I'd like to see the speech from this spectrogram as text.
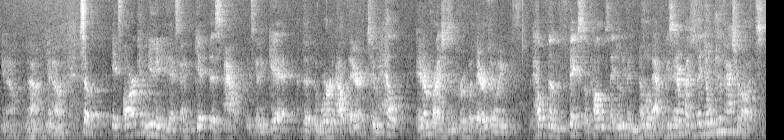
You know, no, you know. So it's our community that's going to get this out. It's going to get the, the word out there to help enterprises improve what they're doing, help them fix the problems they don't even know about. Because enterprises, they don't do password audits.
